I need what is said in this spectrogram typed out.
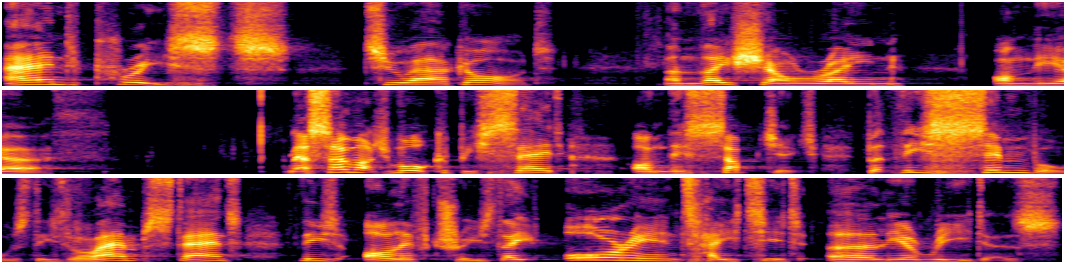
and priests to our God, and they shall reign on the earth. Now, so much more could be said on this subject, but these symbols, these lampstands, these olive trees, they orientated earlier readers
